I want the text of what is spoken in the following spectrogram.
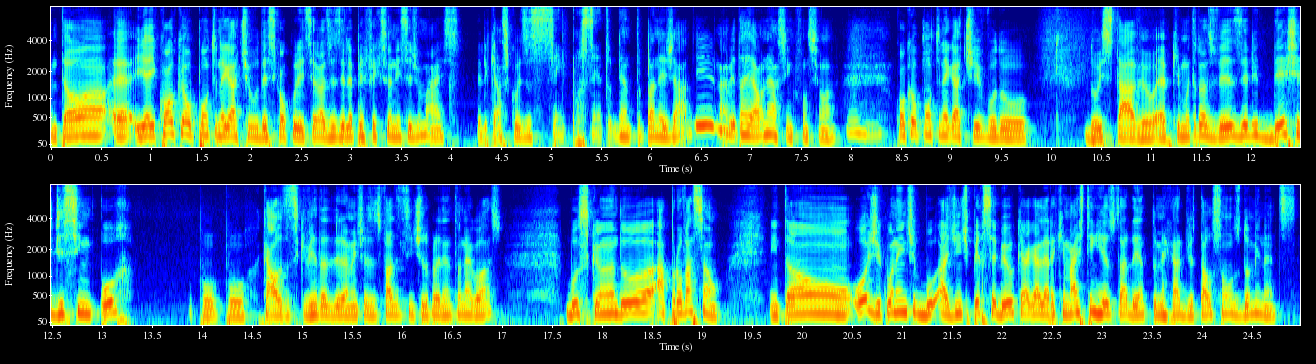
Então, é, e aí qual que é o ponto negativo desse calculista? Ele, às vezes ele é perfeccionista demais. Ele quer as coisas 100% dentro do planejado e na vida real não é assim que funciona. Uhum. Qual que é o ponto negativo do, do estável? É porque muitas das vezes ele deixa de se impor por, por causas que verdadeiramente às vezes fazem sentido para dentro do negócio, buscando aprovação. Então, hoje, quando a gente, a gente percebeu que a galera que mais tem resultado dentro do mercado digital são os dominantes.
